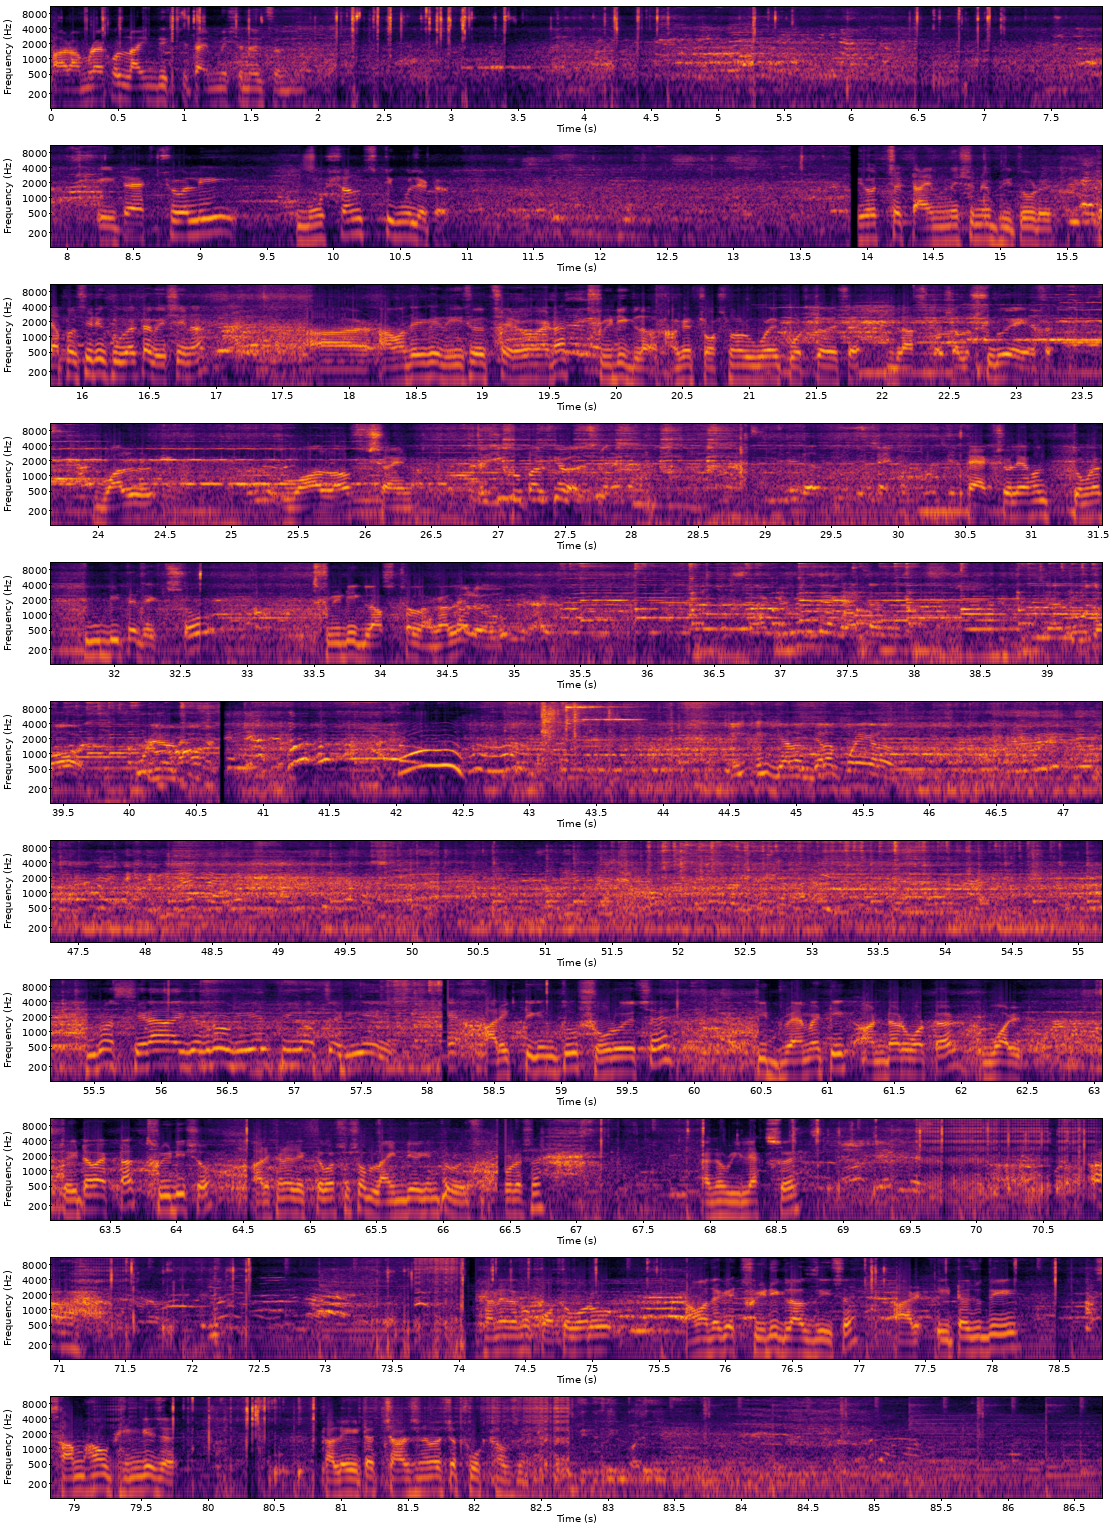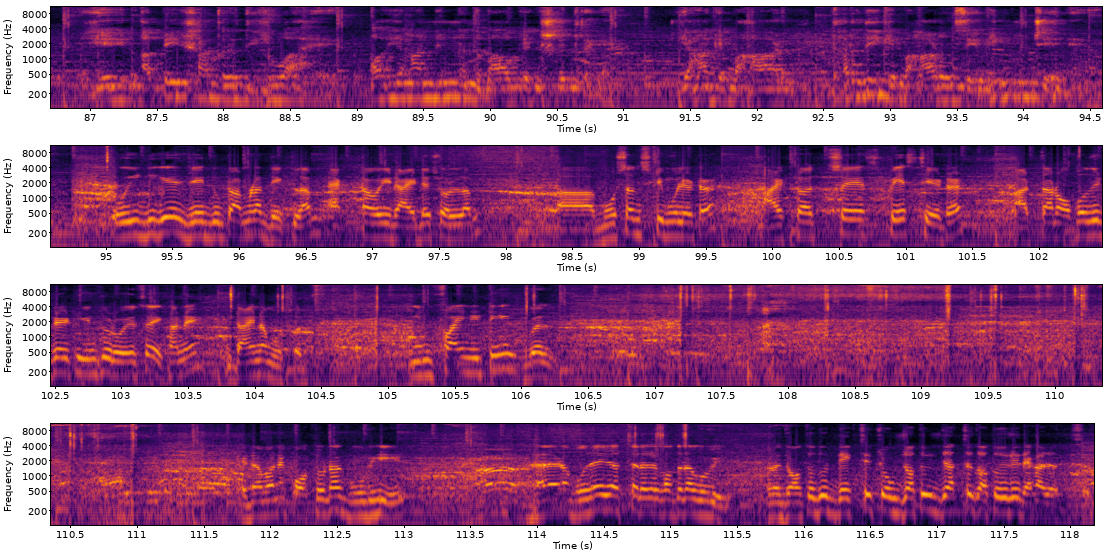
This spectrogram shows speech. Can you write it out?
আর আমরা এখন লাইন দিচ্ছি টাইম মেশিনের জন্য। এটা অ্যাকচুয়ালি মোশন স্টিমুলেটর এই হচ্ছে টাইম মেশিনের ভিতরে। ক্যাপাসিটি খুব একটা বেশি না। আর আমাদেরকে দিয়েছে হচ্ছে এরকম একটা থ্রি ডি গ্লাস আগে চশমার উপরে করতে হয়েছে। গ্লাস বসালো শুরু হয়ে গেছে। Wall wall of China eco পার্কে আছে। অ্যাকচুয়ালি এখন তোমরা টু ডিতে দেখছ থ্রি ডি গ্লাসটা লাগালে। হ্যালো ধর পড়ে যাবি এই এই গেলাম গেলাম পড়ে গেলাম। পুরো সেরা লাগছে পুরো রিয়েল ফিল হচ্ছে রিয়েল আরেকটি কিন্তু শো রয়েছে the dramatic underwater world তো এটাও একটা থ্রি ডি শো আর এখানে দেখতে পাচ্ছ সব লাইন দিয়ে কিন্তু রয়েছে। রয়েছে একদম রিল্যাক্স হয়ে। এখানে দেখো কত বড় আমাদেরকে থ্রি ডি গ্লাস দিয়েছে। আর এটা যদি সামহাও ভেঙে যায়, তাহলে এটার চার্জ নেবে হচ্ছে ফোর থাউজেন্ড ये अपेक्षाकृत युवा है और यहाँ निम्न दबाव के क्षेत्र है यहाँ के पहाड़ धरती के पहाड़ों से भी ऊंचे हैं ওই দিকে যে দুটো আমরা দেখলাম একটা ওই রাইডে চললাম মোশন স্টিমুলেটর আরেকটা হচ্ছে স্পেস থিয়েটার আর তার অপোজিটে কিন্তু রয়েছে এখানে ডাইনামোশন ইনফাইনিটি ওয়েল এটা মানে কতটা গভীর হ্যাঁ এটা বোঝাই যাচ্ছে না কতটা গভীর। মানে যতদূর দেখছে চোখ যতদূর যাচ্ছে ততদূরই দেখা যাচ্ছে।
